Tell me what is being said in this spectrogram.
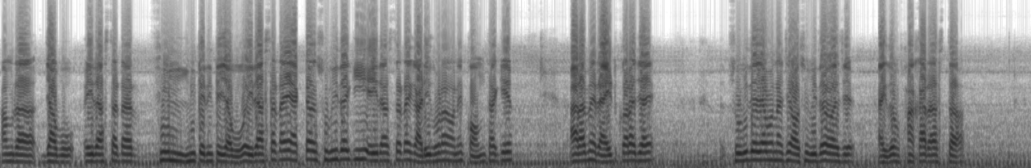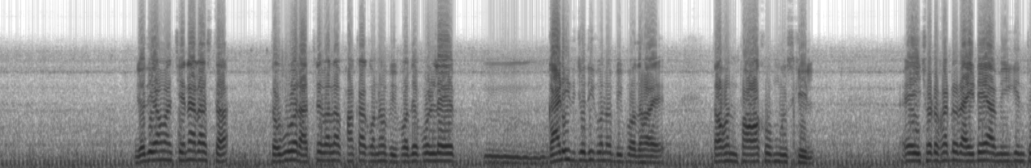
আমরা যাব। এই রাস্তাটার ফিল নিতে নিতে যাব। এই রাস্তাটায় একটা সুবিধা কি? এই রাস্তাটায় গাড়ি ঘোড়া অনেক কম থাকে। আরামে রাইড করা যায়। সুবিধা যেমন আছে, অসুবিধাও আছে। একদম ফাঁকা রাস্তা। যদিও আমার চেনা রাস্তা, তবুও রাত্রেবেলা ফাঁকা কোনো বিপদে পড়লে গাড়ির যদি কোনো বিপদ হয়, তখন পাওয়া খুব মুশকিল। এই ছোটোখাটো রাইডে আমি কিন্তু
